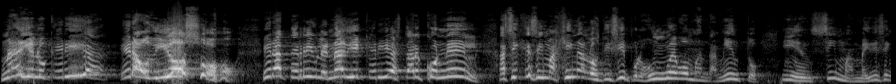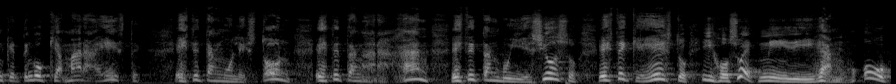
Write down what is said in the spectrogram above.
Nadie lo quería, era odioso, era terrible, nadie quería estar con él. Así que se imagina a los discípulos, un nuevo mandamiento. Y encima me dicen que tengo que amar a este, este tan molestón, este tan araján, este tan bullicioso, este que esto. Y Josué, ni digamos. Oh.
